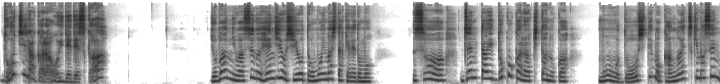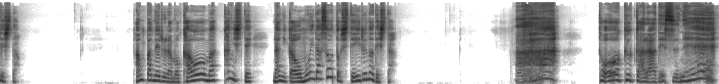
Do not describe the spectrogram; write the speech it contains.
どちらからおいでですか？ジョバンニはすぐ返事をしようと思いましたけれども、さあ、全体どこから来たのか、もうどうしても考えつきませんでした。カンパネルラも顔を真っ赤にして何か思い出そうとしているのでした。遠くからですね。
